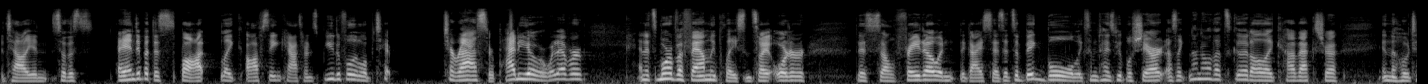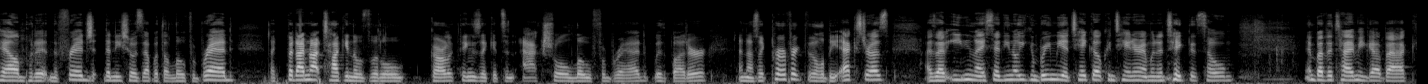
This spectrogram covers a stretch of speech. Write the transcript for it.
Italian. So this, I end up at this spot, like off St. Catherine's, beautiful little ter- terrace or patio or whatever. And it's more of a family place. And so I order this Alfredo and the guy says it's a big bowl. Like sometimes people share it. I was like, no, no, that's good. I'll like have extra in the hotel and put it in the fridge. Then he shows up with a loaf of bread. Like, but I'm not talking those little garlic things. Like it's an actual loaf of bread with butter. And I was like, perfect. There'll be extras. As I'm eating, I said, you know, you can bring me a takeout container. I'm going to take this home. And by the time he got back,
